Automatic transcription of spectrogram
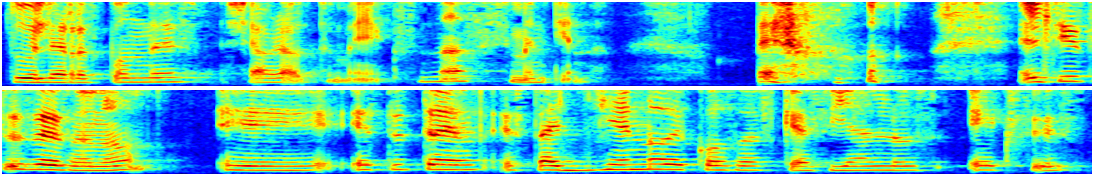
tú le respondes, shout out to my ex. No si me entiendan. Pero el chiste es eso, ¿no? Eh, este trend está lleno de cosas que hacían los exes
